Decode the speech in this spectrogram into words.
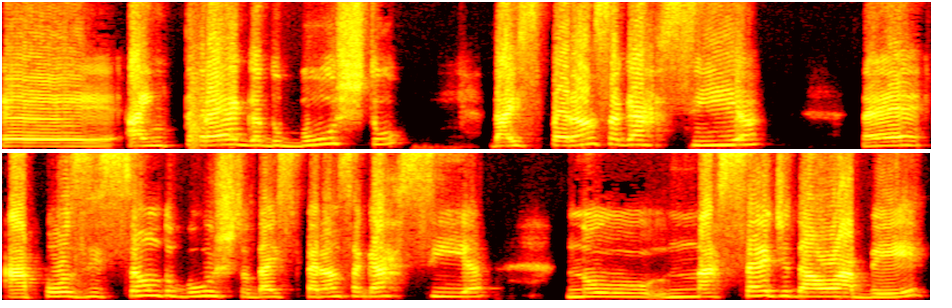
é, a entrega do busto da Esperança Garcia, né, a posição do busto da Esperança Garcia no, na sede da OAB,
